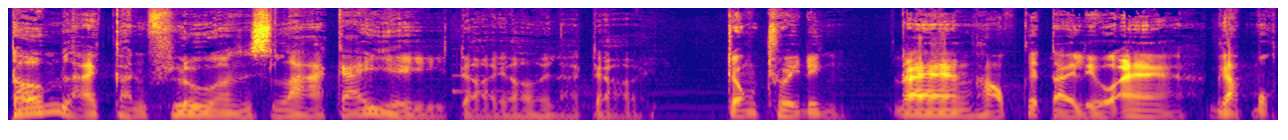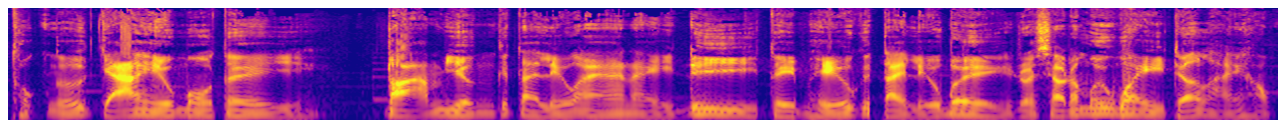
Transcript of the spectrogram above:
Tóm lại confluence là cái gì? Trời ơi là trời. Trong trading, đang học cái tài liệu a, gặp một thuật ngữ chả hiểu mô tê gì tạm dừng cái tài liệu a này đi tìm hiểu cái tài liệu b rồi sau đó mới quay trở lại học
